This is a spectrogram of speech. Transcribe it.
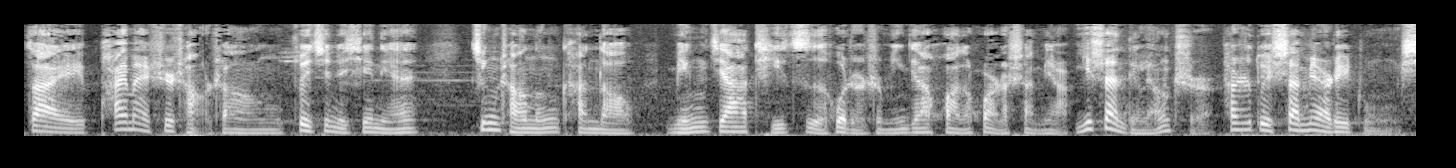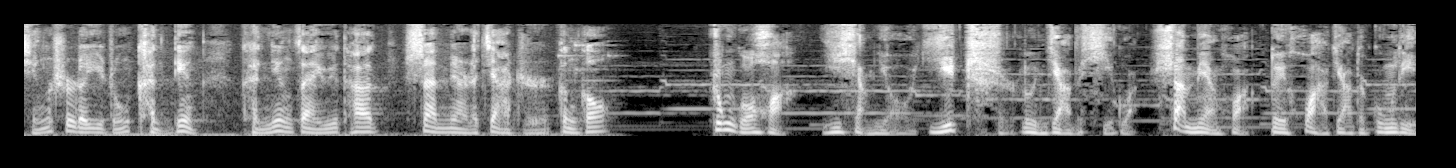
在拍卖市场上，最近这些年，经常能看到名家题字或者是名家画的画的扇面，一扇顶两尺。它是对扇面这种形式的一种肯定，肯定在于它扇面的价值更高。中国画。一向有以尺论价的习惯，扇面画对画家的功力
